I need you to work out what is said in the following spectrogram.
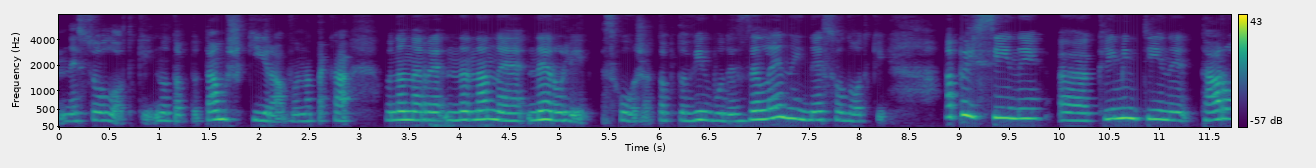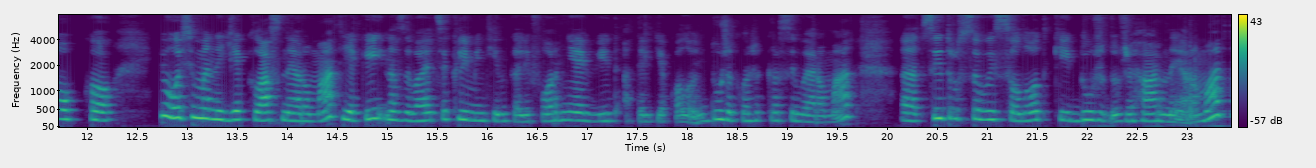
не солодкий. Ну, тобто там шкіра, вона така, вона на, на, на не, неролі схожа. Тобто він буде зелений, не солодкий. Апельсини, е, клементіни, тарокко. І ось у мене є класний аромат, який називається Клементін Каліфорнія від Ательє Колонь. Дуже красивий аромат, е, цитрусовий, солодкий, дуже-дуже гарний аромат.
